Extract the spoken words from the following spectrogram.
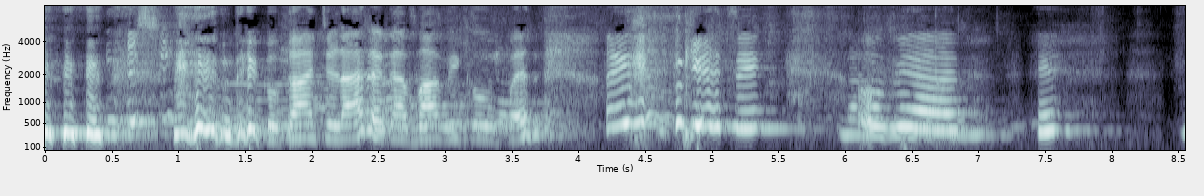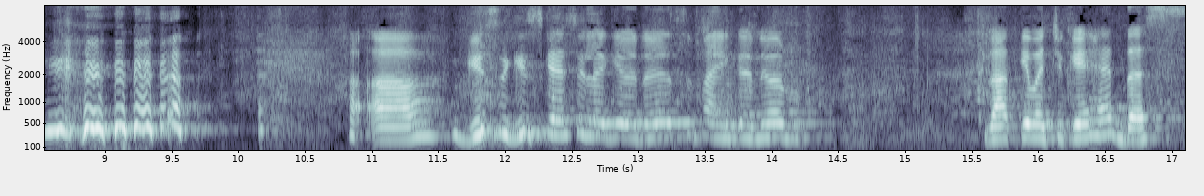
देखो कहाँ चढ़ा रखा भाभी को ऊपर। कैसे? ओ प्यार आ, घिस घिस कैसे लगे हो रहे सफ़ाई करने? और रात के बज चुके हैं दस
